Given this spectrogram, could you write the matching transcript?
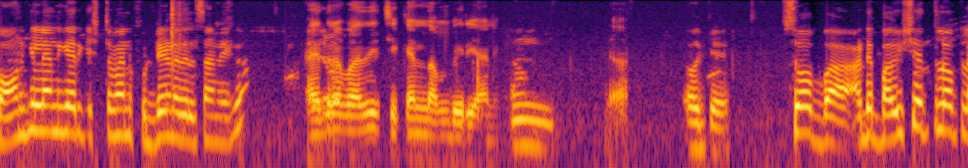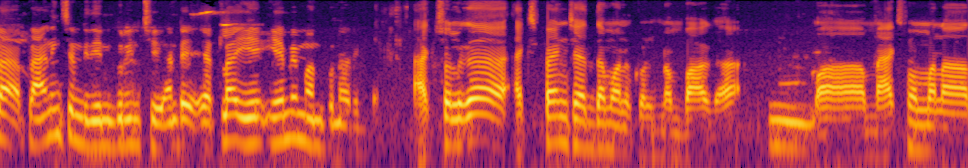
పవన్ కళ్యాణ్ గారికి ఇష్టమైన ఫుడ్ ఏంటో తెలుసా మీకు? Hyderabad chicken dum biryani. Okay so అంటే భవిష్యత్తులో ప్లా ప్లానింగ్స్ అండి దీని గురించి. అంటే ఎట్లా ఏమేమి అనుకున్నారు ఇంకా? యాక్చువల్గా ఎక్స్పాండ్ చేద్దాం అనుకుంటున్నాం బాగా. మా మాక్సిమం మన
